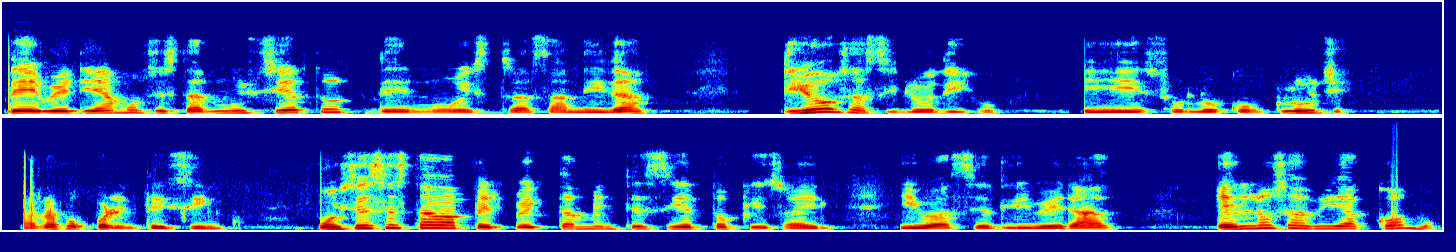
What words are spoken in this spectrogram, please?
Deberíamos estar muy ciertos de nuestra sanidad. Dios así lo dijo. Eso lo concluye. Párrafo 45. Moisés estaba perfectamente cierto que Israel iba a ser liberado. Él no sabía cómo.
